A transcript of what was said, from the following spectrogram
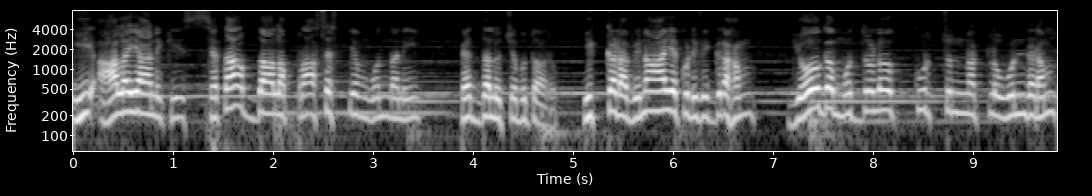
ఈ ఆలయానికి శతాబ్దాల ప్రాశస్త్యం ఉందని పెద్దలు చెబుతారు. ఇక్కడ వినాయకుడి విగ్రహం యోగ ముద్రలో కూర్చున్నట్లు ఉండడం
